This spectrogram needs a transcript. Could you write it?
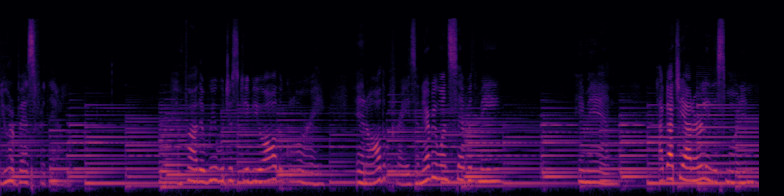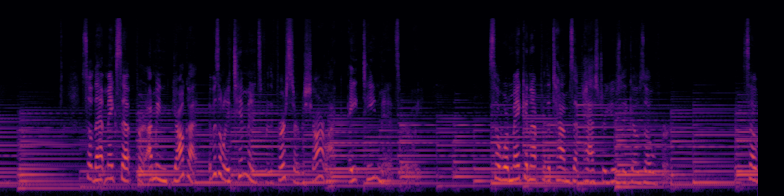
your best for them. And Father, we would just give you all the glory and all the praise. And everyone said with me, Amen. I got you out early this morning. So that makes up for, I mean, y'all got, was only 10 minutes for the first service. Y'all like 18 minutes early. So we're making up for the times that Pastor usually goes over. So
